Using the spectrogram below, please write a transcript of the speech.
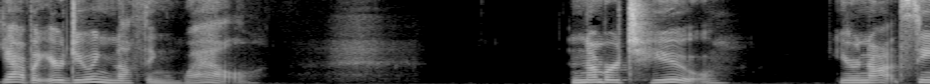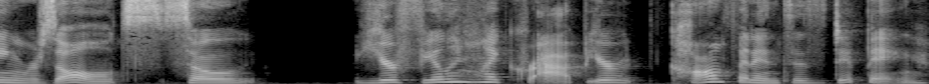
Yeah, but you're doing nothing well. Number two, you're not seeing results. So you're feeling like crap. Your confidence is dipping.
